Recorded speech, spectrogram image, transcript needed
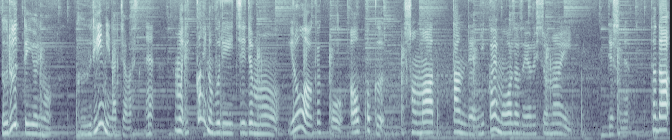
ブルーっていうよりもグリーンになっちゃいましたね。まあ1回のブリーチでも色は結構青っぽく染まったんで2回もわざわざやる必要ないですね。ただ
